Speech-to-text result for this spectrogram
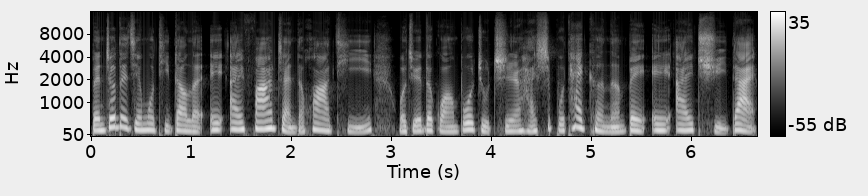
本周的节目提到了 AI 发展的话题，我觉得广播主持人还是不太可能被 AI 取代。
